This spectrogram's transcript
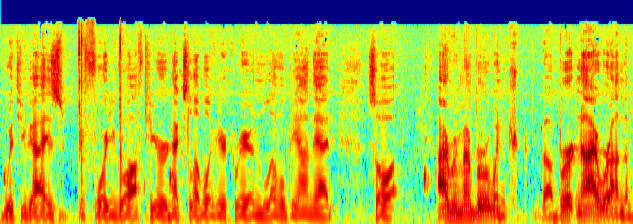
with you guys before you go off to your next level of your career and the level beyond that. So uh, I remember when uh, Bert and I were on the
